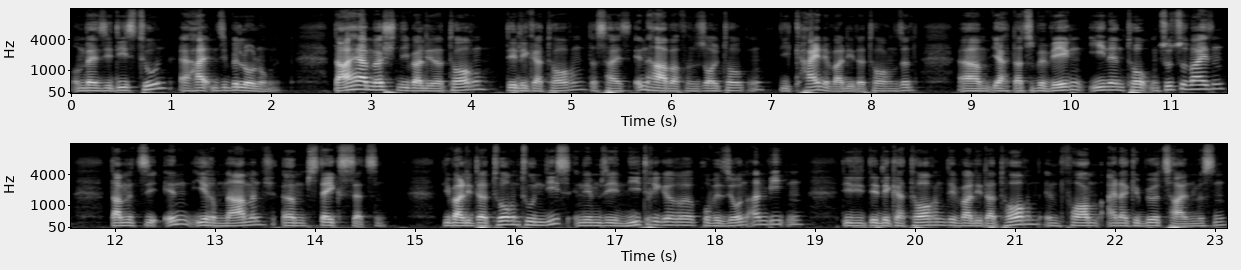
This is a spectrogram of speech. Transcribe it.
Und wenn sie dies tun, erhalten sie Belohnungen. Daher möchten die Validatoren, Delegatoren, das heißt Inhaber von Sol-Token, die keine Validatoren sind, ähm, ja, dazu bewegen, ihnen Token zuzuweisen, damit sie in ihrem Namen ähm, Stakes setzen. Die Validatoren tun dies, indem sie niedrigere Provisionen anbieten, die die Delegatoren den Validatoren in Form einer Gebühr zahlen müssen,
